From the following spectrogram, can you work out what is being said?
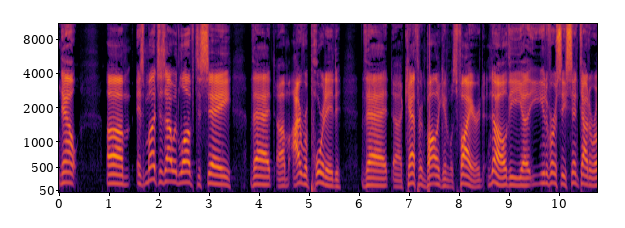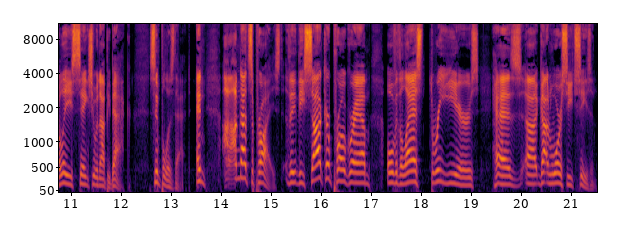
Now, um, as much as I would love to say that um, I reported that uh, Catherine Balogun was fired, no, the uh, university sent out a release saying she would not be back. Simple as that. And I'm not surprised. The the soccer program over the last three years has uh, gotten worse each season,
